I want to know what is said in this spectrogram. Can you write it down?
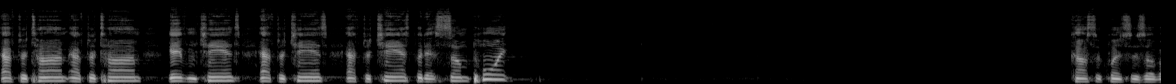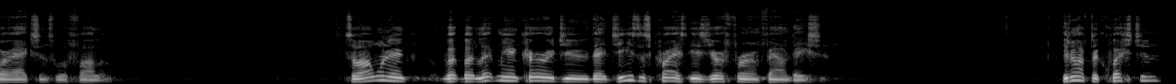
after time after time, gave him chance after chance after chance, but at some point, consequences of our actions will follow. So I want to, but, but let me encourage you that Jesus Christ is your firm foundation. You don't have to question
